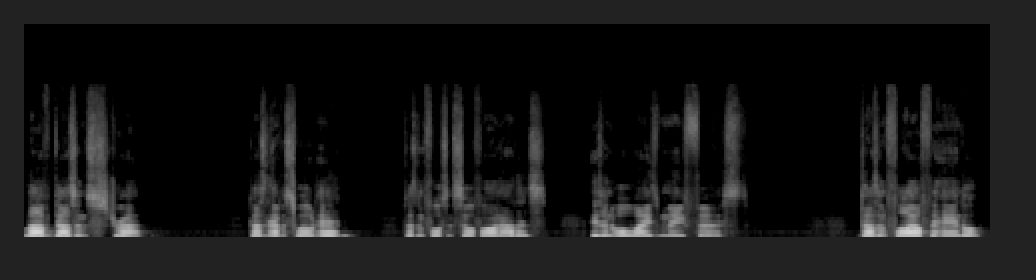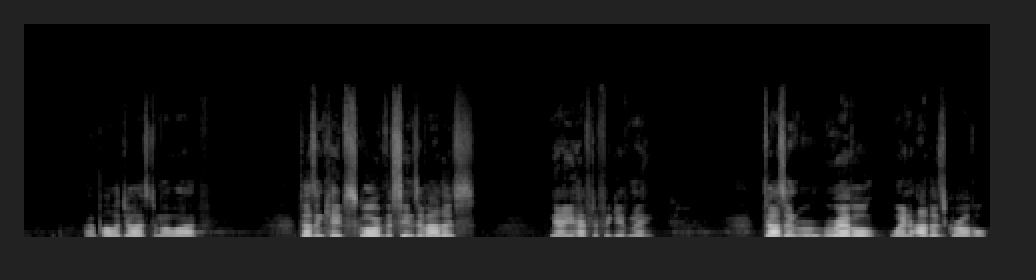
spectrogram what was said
Love doesn't strut, doesn't have a swelled head, doesn't force itself on others, isn't always me first doesn't fly off the handle. I apologize to my wife. Doesn't keep score of the sins of others. Now you have to forgive me. Doesn't revel when others grovel.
